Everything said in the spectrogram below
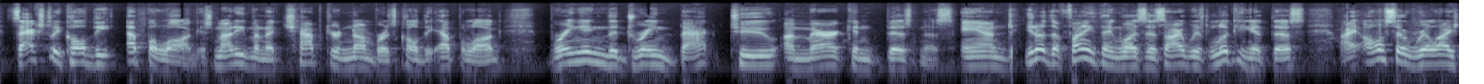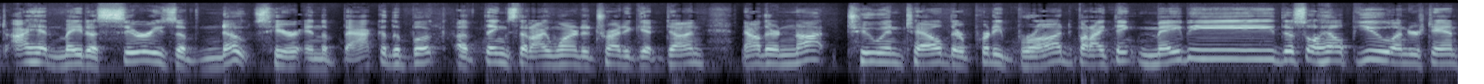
it's actually called the epilogue. It's not even a chapter number, it's called the epilogue, bringing the dream back to American business. And you know, the funny thing was, as I was looking at this, I also realized I had made a series of notes here in the back of the book of things that I wanted to try to get done. Now, they're not too entailed, they're pretty broad, but I think maybe this will help you understand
